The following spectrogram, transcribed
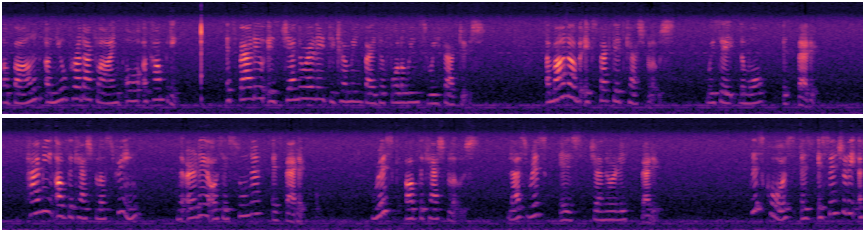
a bond, a new product line, or a company. Its value is generally determined by the following three factors. Amount of expected cash flows. We say the more is better. Timing of the cash flow stream. The earlier or say sooner is better. Risk of the cash flows. Less risk is generally better. This course is essentially a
